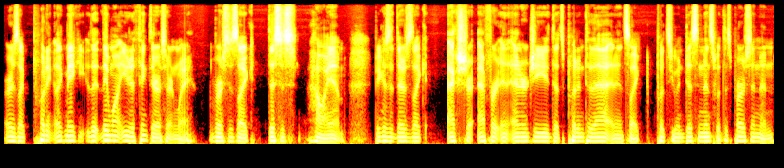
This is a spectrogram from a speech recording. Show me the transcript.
or is like putting, like making, they want you to think they're a certain way versus like, this is how I am. Because there's like extra effort and energy that's put into that. And it's like, puts you in dissonance with this person and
